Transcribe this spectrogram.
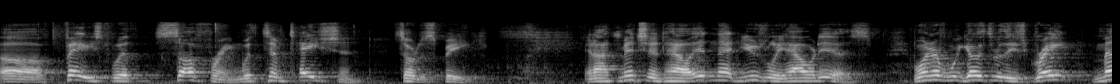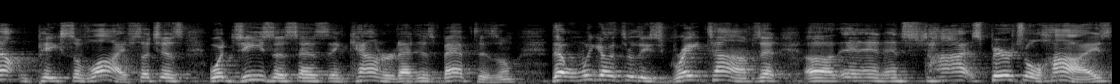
uh, faced with suffering, with temptation, so to speak. And I've mentioned how isn't that usually how it is? Whenever we go through these great mountain peaks of life, such as what Jesus has encountered at his baptism, that when we go through these great times that uh, and, and high, spiritual highs,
